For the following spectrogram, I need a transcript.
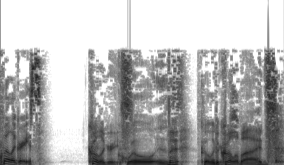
Quill agrees. Quill agrees. Quill is The- Quill the agrees. Quill abides.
